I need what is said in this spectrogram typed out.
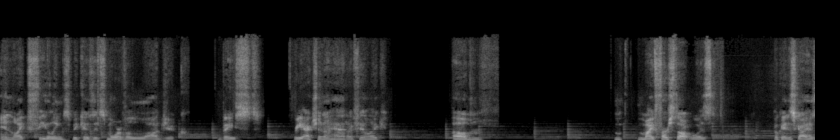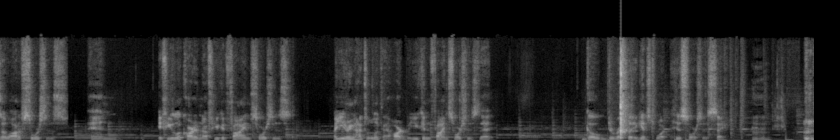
in like feelings because it's more of a logic based reaction I had, I feel like. Um m- my first thought was okay, this guy has a lot of sources and if you look hard enough you could find sources you don't even have to look that hard, but you can find sources that go directly against what his sources say. Mm-hmm.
